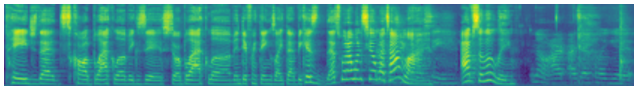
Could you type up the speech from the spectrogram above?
page that's called black love exists or black love and different things like that because that's what i want to see on That's my what you wanna timeline absolutely No, I, I definitely get it.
